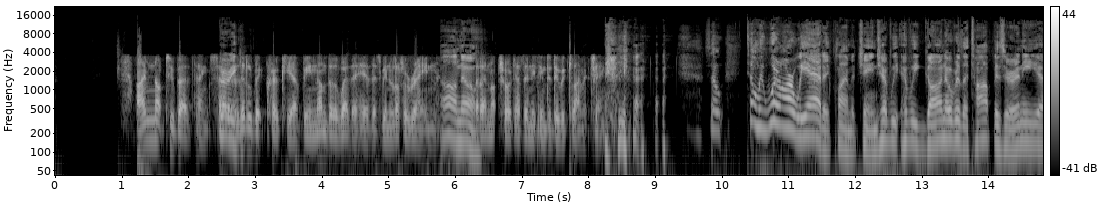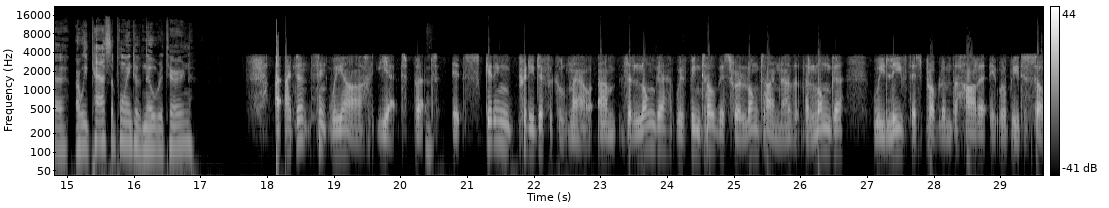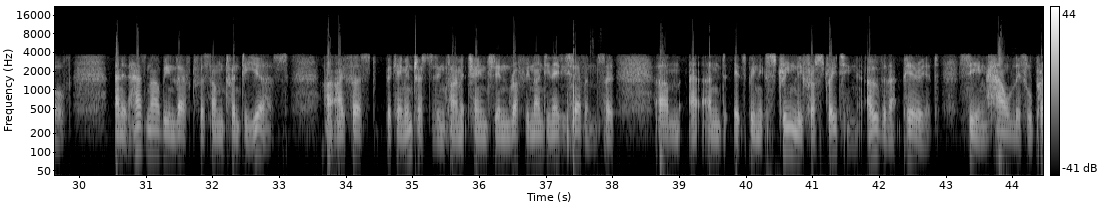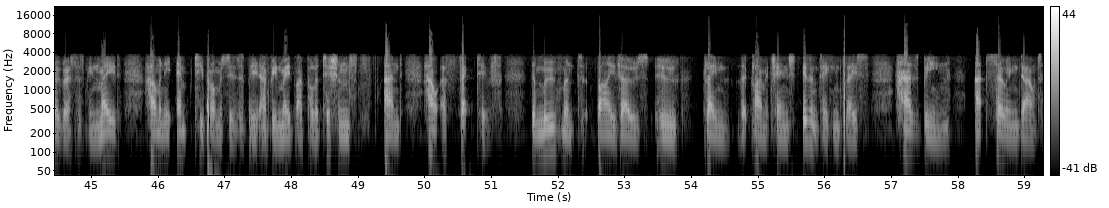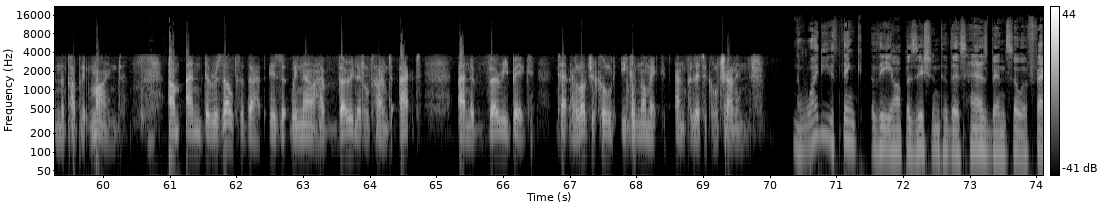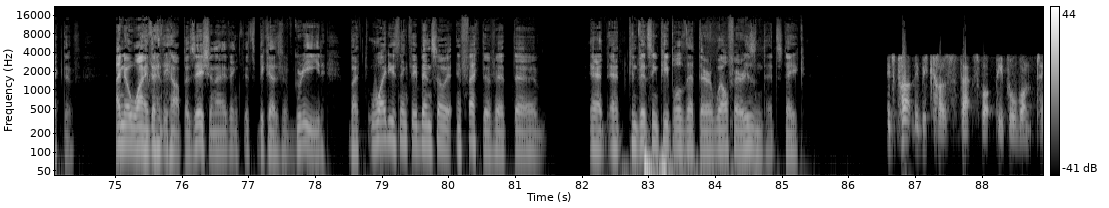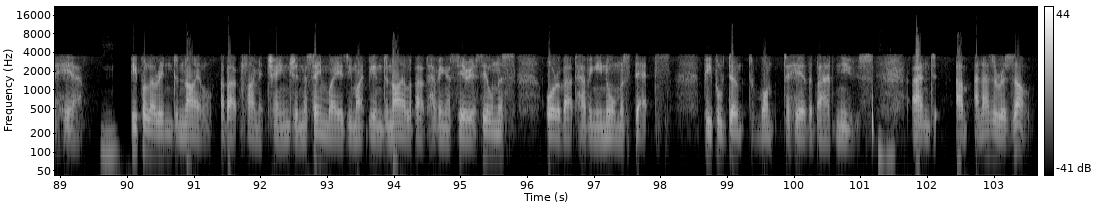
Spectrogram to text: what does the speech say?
I'm not too bad, thanks. Uh, a little bit croaky. I've been under the weather here. There's been a lot of rain. Oh, no. But I'm not sure it has anything to do with climate change. yeah. So tell me, where are we at at climate change? Have we have we gone over the top? Is there any? Uh, are we past the point of no return? I, I don't think we are yet, but it's getting pretty difficult now. Um, the longer we've been told this for a long time now that the longer we leave this problem, the harder it will be to solve, and it has now been left for some 20 years. Uh, I first became interested in climate change in roughly 1987, so um, and it's been extremely frustrating over that period seeing how little progress has been made, how many empty promises have been, have been made by politicians, and how effective the movement by those who claim that climate change isn't taking place has been at sowing doubt in the public mind. Um, and the result of that is that we now have very little time to act and a very big technological, economic, and political challenge. Now, why do you think the opposition to this has been so effective? I know why they're the opposition. I think it's because of greed. But why do you think they've been so effective at uh, at, at convincing people that their welfare isn't at stake? It's partly because that's what people want to hear. Mm. People are in denial about climate change in the same way as you might be in denial about having a serious illness or about having enormous debts. People don't want to hear the bad news. And, um, and as a result,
